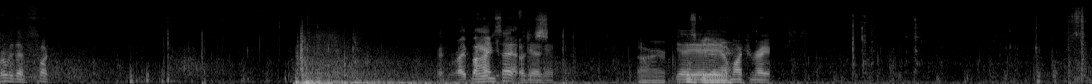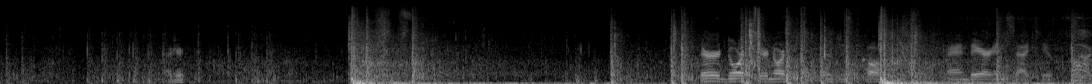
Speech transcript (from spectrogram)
Where the fuck? Right They're behind you. Okay, okay. All right. Yeah, let's yeah, yeah, I'm watching right. Roger. They're north, they're north. That was just a call. And they are inside too. Fuck.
